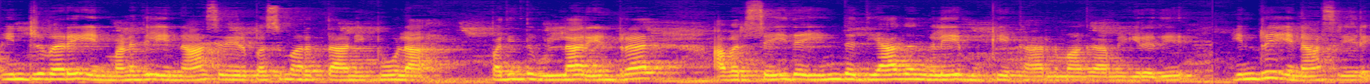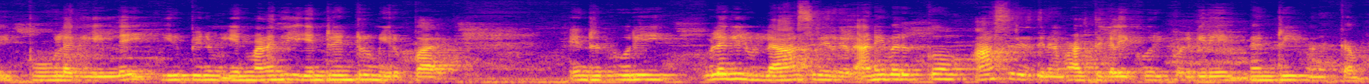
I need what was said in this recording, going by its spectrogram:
இன்று வரை என் மனதில் என் ஆசிரியர் பசுமரத்தாணி போலா பதிந்து உள்ளார் என்றால் அவர் செய்த இந்த தியாகங்களே முக்கிய காரணமாக அமைகிறது. இன்று என் ஆசிரியர் இப்போ உலகில் இல்லை இருப்பினும் என் மனதில் என்றென்றும் இருப்பார் என்று கூறி உலகில் உள்ள ஆசிரியர்கள் அனைவருக்கும் ஆசிரியர் தின வாழ்த்துக்களை கூறிக்கொள்கிறேன். நன்றி வணக்கம்.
